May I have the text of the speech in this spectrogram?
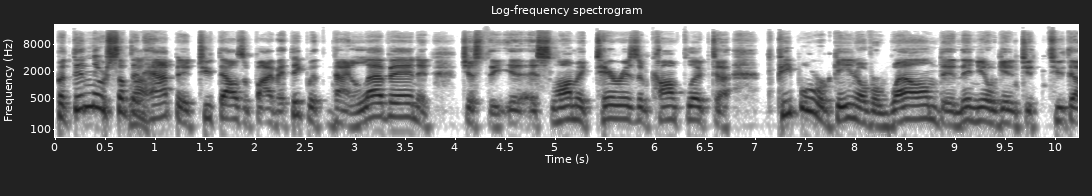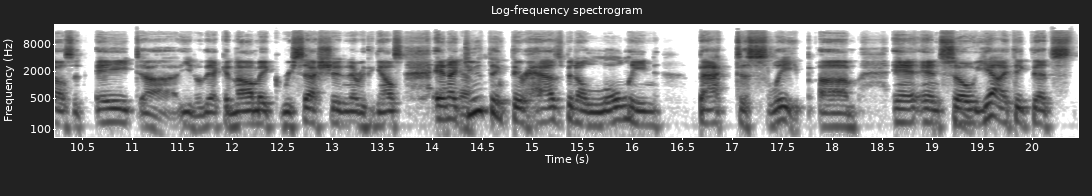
But then there was something wow. happened in 2005, I think with 9 11 and just the uh, Islamic terrorism conflict. Uh, people were getting overwhelmed. And then, you know, get into 2000. 2008, uh, you know, the economic recession and everything else. And I yeah. do think there has been a lulling back to sleep. Um, and, and so, hmm. yeah, I think that's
